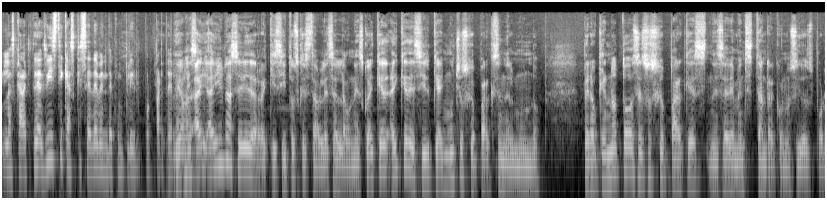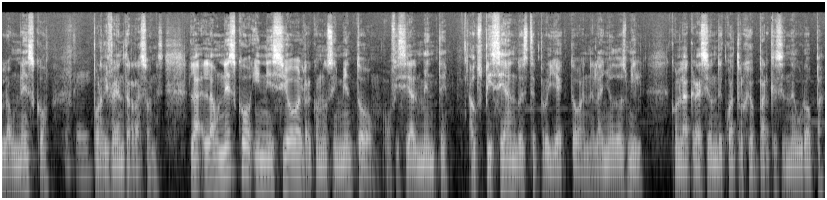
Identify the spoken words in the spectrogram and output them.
las características que se deben de cumplir por parte de la Digamos, UNESCO? Hay, hay, una serie de requisitos que establece la UNESCO. Hay que, hay que decir que hay muchos geoparques en el mundo, pero que no todos esos geoparques necesariamente están reconocidos por la UNESCO okay. por diferentes razones. La, la UNESCO inició el reconocimiento oficialmente auspiciando este proyecto en el año 2000 con la creación de cuatro geoparques en Europa.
